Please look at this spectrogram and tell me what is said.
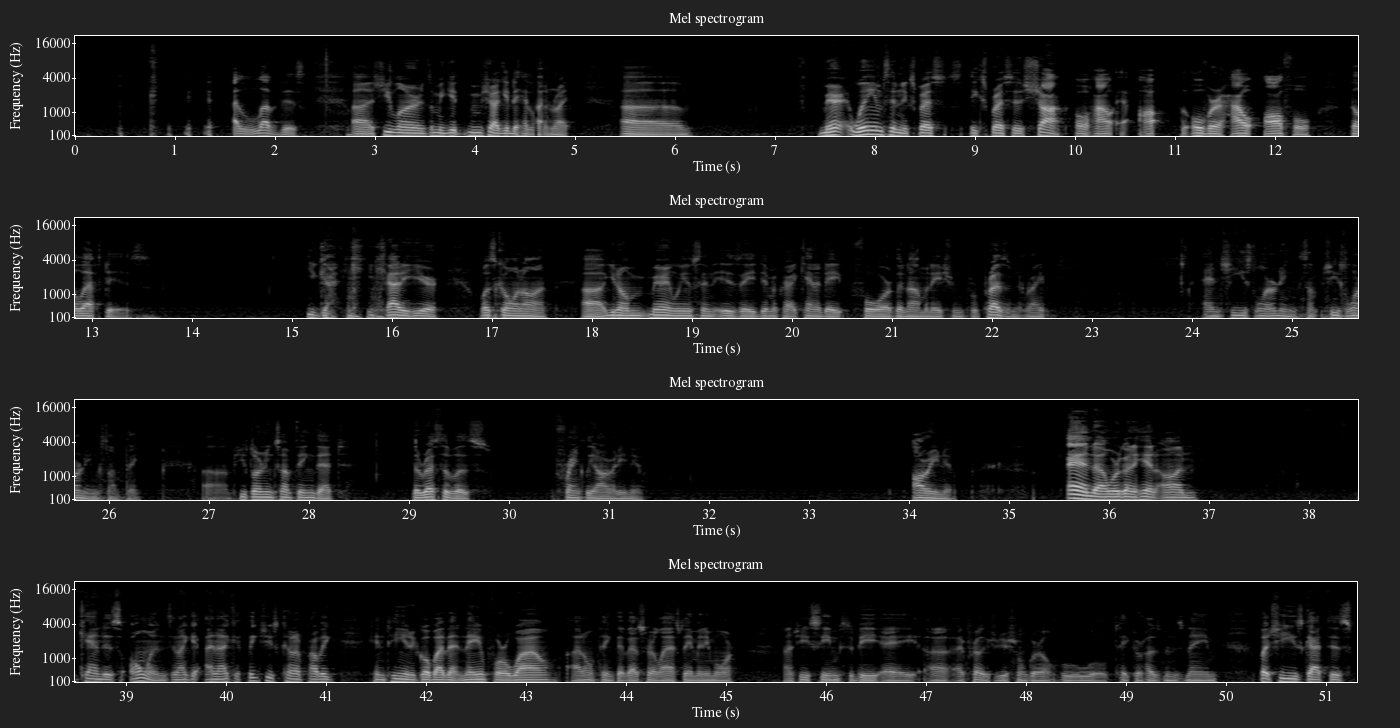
I love this. Uh, she learns, let me get, me sure I get the headline right. Uh, Mar- Williamson express, expresses shock how, uh, over how awful the left is. You got you got to hear what's going on. Uh, you know, Marianne Williamson is a Democrat candidate for the nomination for president, right? And she's learning some. She's learning something. Um, she's learning something that the rest of us, frankly, already knew. Already knew. And uh, we're going to hit on Candace Owens, and I get, and I think she's going to probably continue to go by that name for a while. I don't think that that's her last name anymore. Uh, she seems to be a uh, a fairly traditional girl who will take her husband's name, but she's got this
